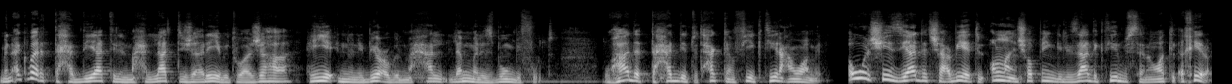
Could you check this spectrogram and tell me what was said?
من أكبر التحديات اللي المحلات التجارية بتواجهها هي إنه يبيعوا بالمحل لما الزبون بفوت وهذا التحدي بتتحكم فيه كتير عوامل. أول شيء زيادة شعبية ال online shopping اللي زاد كتير بالسنوات الأخيرة.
